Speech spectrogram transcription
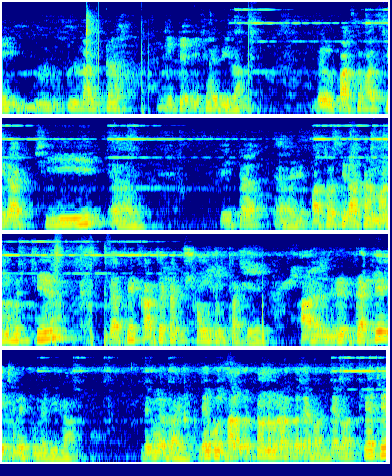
এই লালটা এইটা এখানে দিলাম। দেখুন, পাশাপাশি রাখছি এই পাশাপাশি রাখার মানে হচ্ছে যাতে কাছাকাছি সংযোগ থাকে। আর রেডটাকে এখানে তুলে দিলাম। দেখুন ভাই, দেখুন ভালো করে কেমন ভালো করে দেখো দেখো ঠিক আছে?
